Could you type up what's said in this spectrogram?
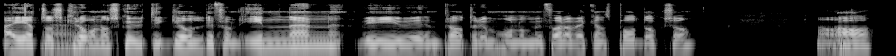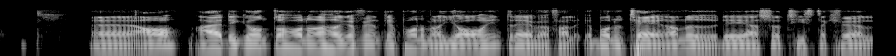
Aetos Eh. Kronos ska ut i guld ifrån innern. Vi pratade om honom i förra veckans podd också. Ja. Ja. Eh, ja, nej det går inte att ha några höga förväntningar på honom. Eller jag har inte det i alla fall. Jag bara noterar nu. Det är alltså tisdag kväll.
